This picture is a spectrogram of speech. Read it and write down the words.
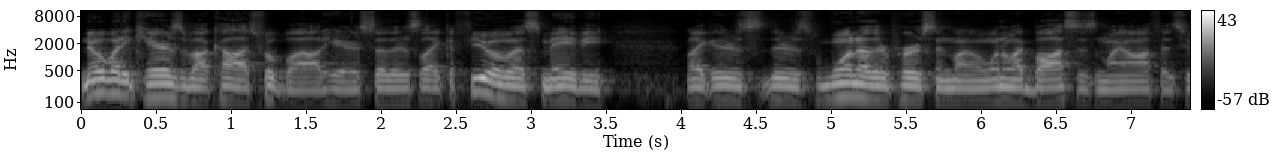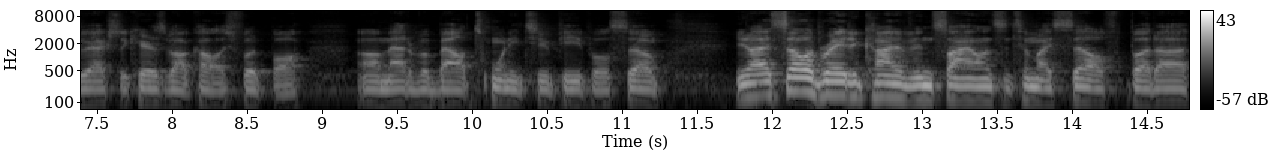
nobody cares about college football out here. So there's like a few of us maybe. Like there's there's one other person, my one of my bosses in my office who actually cares about college football. Um, out of about 22 people. So you know, I celebrated kind of in silence and to myself, but uh,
